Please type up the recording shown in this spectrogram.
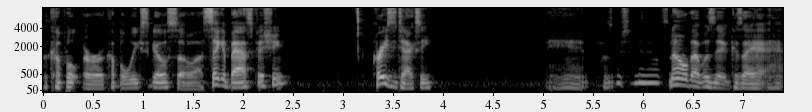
a couple or a couple weeks ago. So uh, Sega Bass Fishing, Crazy Taxi, and was there something else? No, that was it because I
